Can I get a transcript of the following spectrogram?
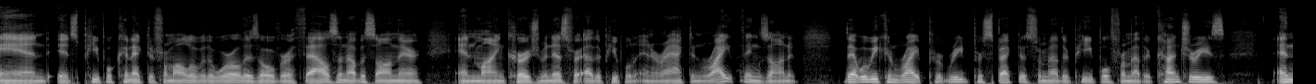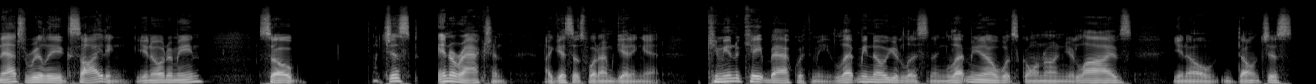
And it's people connected from all over the world. There's over a thousand of us on there. And my encouragement is for other people to interact and write things on it that way we can write, read perspectives from other people, from other countries, and that's really exciting. You know what I mean? So just interaction. I guess that's what I'm getting at. Communicate back with me. Let me know you're listening. Let me know what's going on in your lives. You know, don't just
